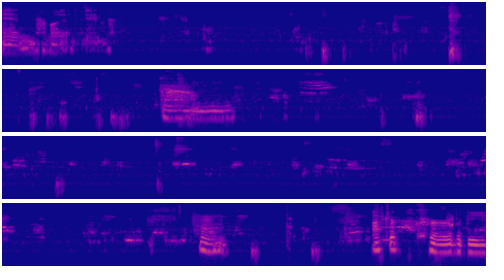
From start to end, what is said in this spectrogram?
N? How about an N? Um, Hmm. After curb would be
